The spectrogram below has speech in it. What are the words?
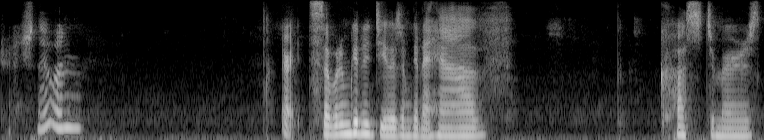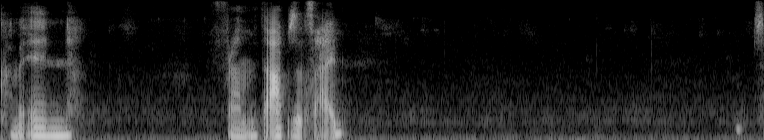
trash that one. Alright, so what I'm going to do is I'm going to have customers come in from the opposite side. Oops.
